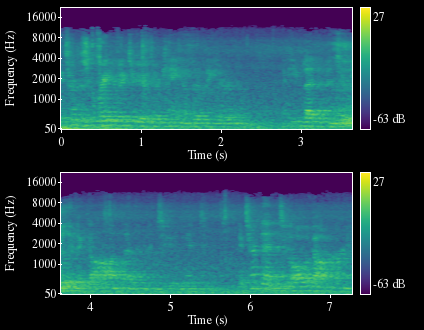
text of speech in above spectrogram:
They turned this great victory of their king, of their leader, and he led them into really that God led them into. And they turned that into all about earning.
